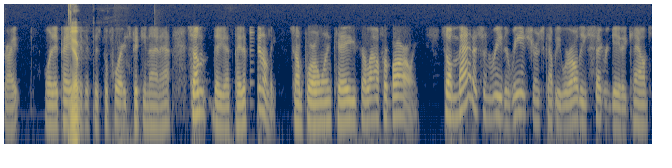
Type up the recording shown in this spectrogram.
right? Or they pay yep. if it's before age 59 and a half. Some they have to pay the penalty. Some 401ks allow for borrowing. So Madison Re, the reinsurance company where all these segregated accounts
